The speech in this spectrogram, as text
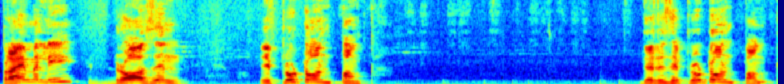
primarily draws in a proton pump. There is a proton pump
